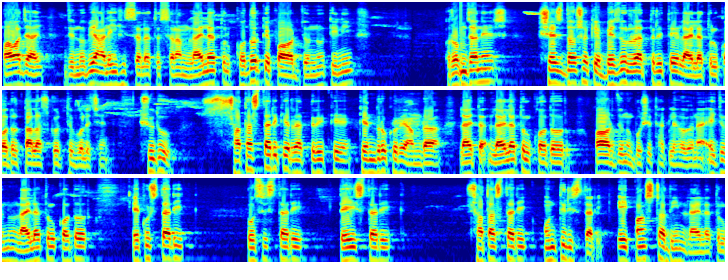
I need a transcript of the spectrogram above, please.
পাওয়া যায় যে নবী আলিহি সাল্লাম লাইলাতুল কদরকে পাওয়ার জন্য তিনি রমজানের শেষ দশকে বেজুর রাত্রিতে লাইলাতুল কদর তালাশ করতে বলেছেন। শুধু সাতাশ তারিখের রাত্রিকে কেন্দ্র করে আমরা লাইলাতুল কদর পাওয়ার জন্য বসে থাকলে হবে না। এই জন্য লাইলাতুল কদর একুশ তারিখ, পঁচিশ তারিখ, তেইশ তারিখ সাতাশ তারিখ, উনত্রিশ তারিখ, এই পাঁচটা দিন লাইলাতুল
